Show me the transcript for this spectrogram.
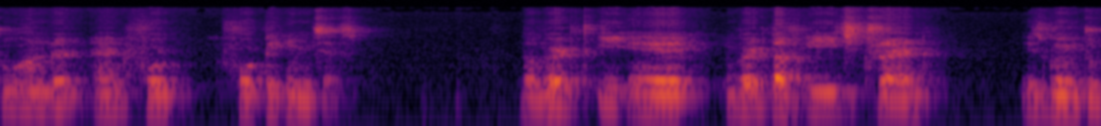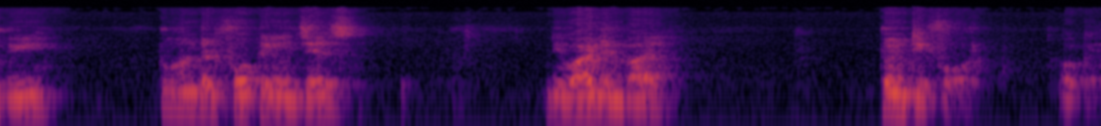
240 inches. The width, uh, width of each tread is going to be 240 inches divided by 24 okay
